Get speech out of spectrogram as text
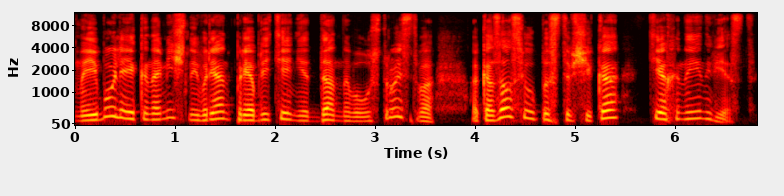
Наиболее экономичный вариант приобретения данного устройства оказался у поставщика Техноинвест.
